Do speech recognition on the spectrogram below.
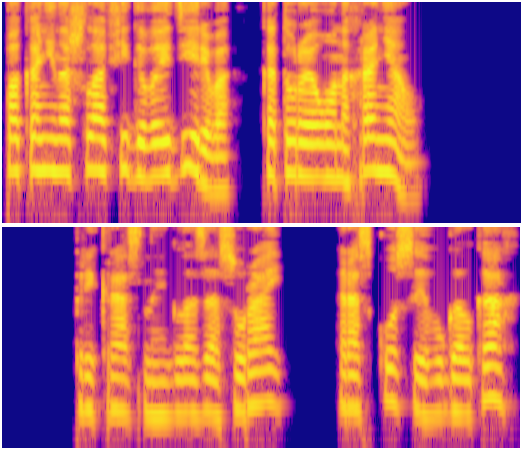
пока не нашла фиговое дерево, которое он охранял. Прекрасные глаза Сурай, раскосые в уголках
